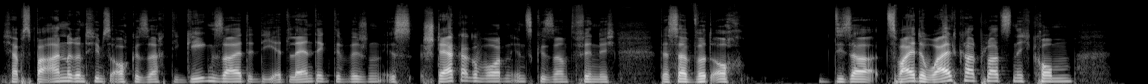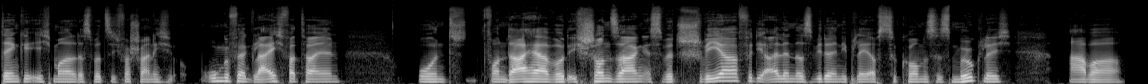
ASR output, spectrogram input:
Ich habe es bei anderen Teams auch gesagt, die Gegenseite, die Atlantic Division, ist stärker geworden insgesamt, finde ich. Deshalb wird auch dieser zweite Wildcard-Platz nicht kommen, denke ich mal. Das wird sich wahrscheinlich ungefähr gleich verteilen. Und von daher würde ich schon sagen, es wird schwer für die Islanders wieder in die Playoffs zu kommen. Es ist möglich, aber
